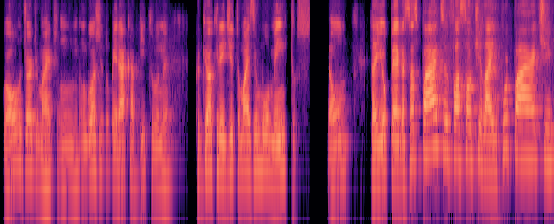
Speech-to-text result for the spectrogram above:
igual o George Martin, não, não gosto de numerar capítulo, né? Porque eu acredito mais em momentos. Então, daí eu pego essas partes, eu faço outline por parte,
